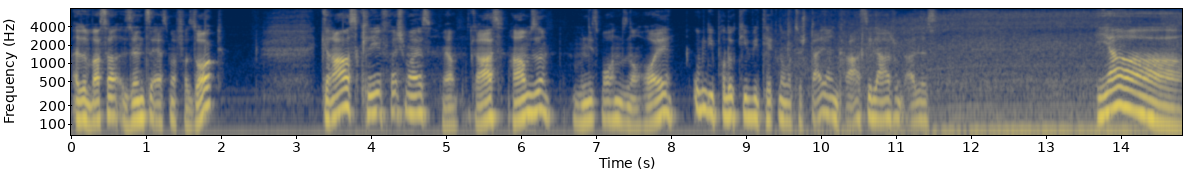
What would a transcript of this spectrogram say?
Also Wasser sind sie erstmal versorgt. Gras, Klee, Frischmais. Ja, Gras haben sie. Und jetzt brauchen sie noch Heu, um die Produktivität nochmal zu steigern. Grassilage und alles. Ja.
